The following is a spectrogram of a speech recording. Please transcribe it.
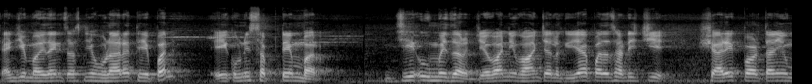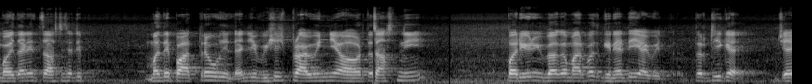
त्यांची मैदानी चाचणी होणार आहे ते पण एकोणीस सप्टेंबर. जे उमेदवार जवानी वाहनचालक या पदासाठीची शारीरिक पडताळणी मैदानी चाचणीसाठी मध्ये पात्र होतील त्यांची विशेष प्रावीण्य अर्थ चाचणी परिवहन विभागामार्फत घेण्यात यावीत. तर ठीक आहे ज्या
